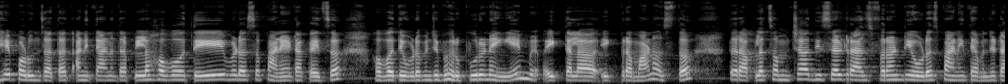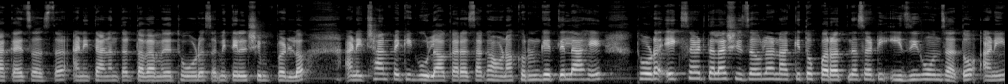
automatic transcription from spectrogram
हे पडून जातात आणि त्यानंतर आपल्याला हवं तेवढं असं पाणी टाकायचं. हवं तेवढं म्हणजे भरपूर नाही आहे एक त्याला एक प्रमाण असतं. तर आपला चमचा दिसेल ट्रान्सफरंट एवढंच पाणी त्यामध्ये टाकायचं असतं आणि त्यानंतर तव्यामध्ये थोडंसं मी तेल शिंपडलं आणि छानपैकी गोलाकाराचा घावणा करून घेतलेला आहे. थोडं एक साईड त्याला शिजवला ना की तो परतण्यासाठी इझी होऊन जातो आणि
